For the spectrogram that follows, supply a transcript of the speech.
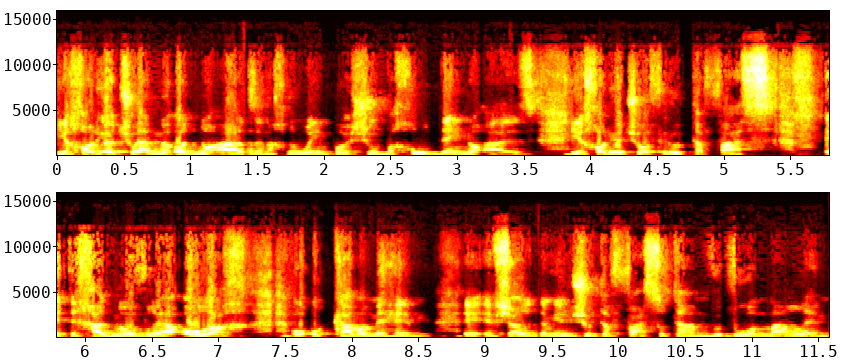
יכול להיות שהוא היה מאוד נועז, אנחנו רואים פה שהוא בחור די נועז, יכול להיות שהוא אפילו תפס את אחד מעוברי האורח, או, או כמה מהם. אפשר לדמיין שהוא תפס אותם, והוא אמר להם,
